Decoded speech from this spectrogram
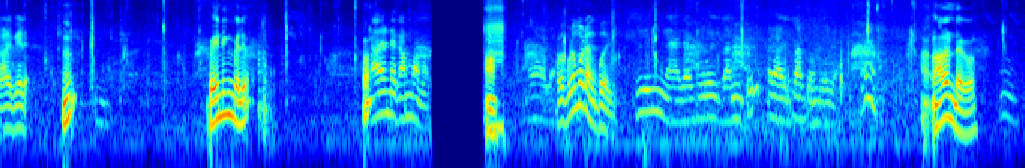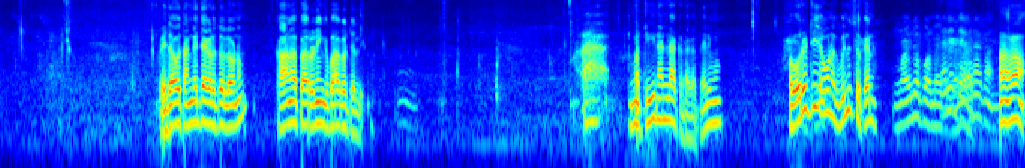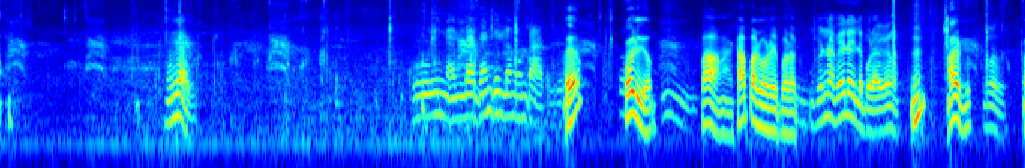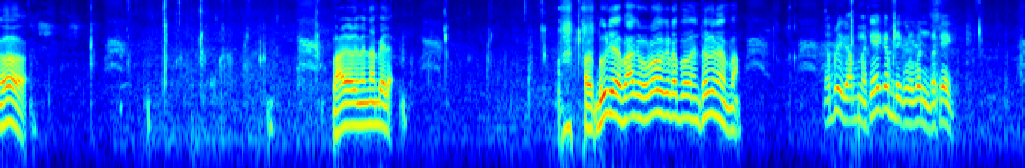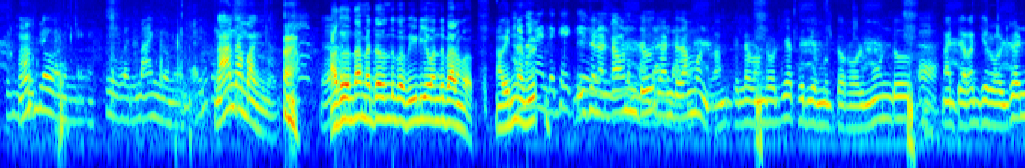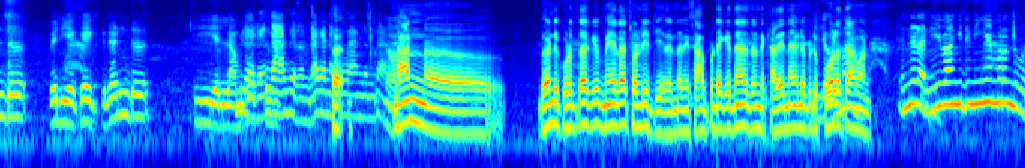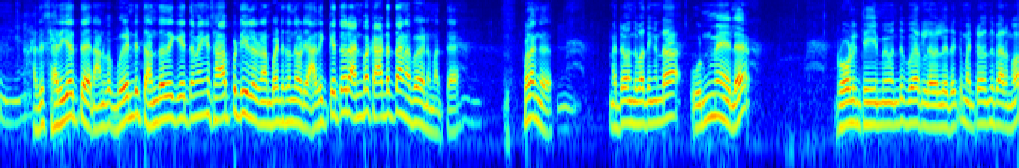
நாளை வேலை. ம். பெயிண்டிங் வேலையோ? ஆ. அப்போ விட மாட்டாங்க போய். அதை போய் வந்து அதை பார்க்க முடியல நாலண்டாக்கோ? ஏதாவது தங்கச்சியா கடை சொல்லணும். காண பார்வை நீங்கள் பார்க்க சொல்லி. அம்மா டீ நல்லா கிடக்க தெரியுமா? ஒரு டீ உனக்கு கிடக்காங்க ஆ நல்லா இருக்கு. கோழி நல்லா தான் செல்லம் கொண்டாடுது ஏ? கோழியோ? பா சாப்பாடு போடுற போட. சொன்ன வேலை இல்லை போல வேணும். ம்? ஓ வாழைக்கிழமை தான் வேலை. வீடியோவில் பார்க்குற உறவு கிட்ட சொல்லுறேன்ப்பா எப்படி அப்பமா கேக் எப்படி பண்ணுற கேக் நான் தான் வாங்கினேன். அது வந்து மற்றது வந்து இப்போ வீடியோ வந்து பாருங்க. நான் என்ன வீ இந்த கேக் ரீசன் உண்டு ரெண்டு தான் உண்டு எல்லாம் ரெண்டு பெரிய முட்டை ரோல் மூண்டு மற்ற இறச்சி ரோல் ரெண்டு பெரிய கேக் ரெண்டு டீ எல்லாம் நான் வேண்டி கொடுத்தாக்கு மேலே சொல்லிட்டியே ரெண்டா நீ சாப்பிட்டே தான் ரெண்டு கதை என்ன இப்படி போலத்தான் வேணும் என்னடா நீ வாங்கிட்டு நீயே மறந்து போனீங்க? அது சரியத்த நான் இப்போ வேண்டி தந்ததுக்கு ஏற்ற மாதிரி சாப்பிட்டு இல்லை நான் வேண்டி தந்தபடி. அதுக்கேற்ற ஒரு அன்பை காட்டத்தானே வேணும் மற்ற விளங்கு மற்ற வந்து பார்த்திங்கன்னா உண்மையில் ரோலிங் டீமே வந்து வேறு லெவலில் இருக்குது மற்ற வந்து பாருங்க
